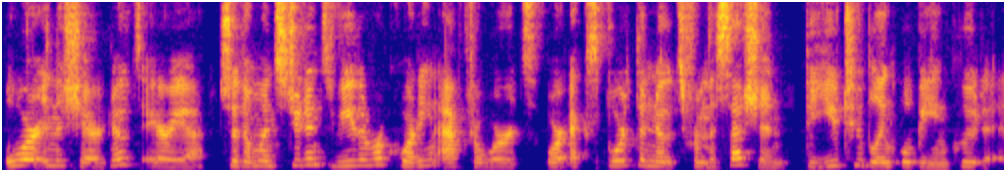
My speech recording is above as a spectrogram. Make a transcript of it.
or in the shared notes area so that when students view the recording afterwards or export the notes from the session, the YouTube link will be included.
